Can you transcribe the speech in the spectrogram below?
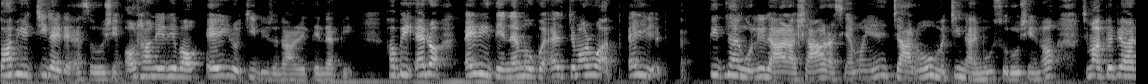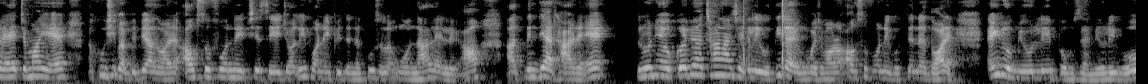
သွားပြီးကြည့်လိုက်တဲ့ဆိုလို့ရှိရင် alternative ပေါ့အဲ့ဒီလိုကြည့်ပြီးဆိုတာတွေသင်တတ်ပြီဟုတ်ပြီအဲ့တော့အဲ့ဒီသင်တတ်မဟုတ်ဘူးအဲ့ကျမတို့ကအဲ့ဒီ တိတန့်ကိုလေ့လာရတာရှားရတာဆီယမရဲ့ကြာလို့မကြည့်နိုင်ဘူးဆိုလို့ရှိရင်တော့ကျမပြပြတဲ့ကျမရဲ့အခုရှိမှပြပြသွားတဲ့ oxophonic ဖြစ်စေ jollyphonic ဖြစ်စေနှစ်ခုစလုံးကိုနားလည်လွယ်အောင်အသင်ပြထားတဲ့သူတို့နှစ်ယောက်ကွဲပြားခြားနားချက်ကလေးကိုတိလိုက်ရုံကပဲကျွန်တော်တို့ oxophonic ကိုတင်နေသွားတယ်။အဲ့လိုမျိုးလေးပုံစံမျိုးလေးကို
